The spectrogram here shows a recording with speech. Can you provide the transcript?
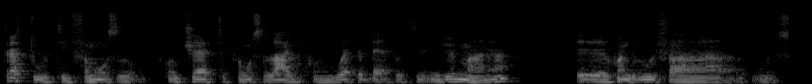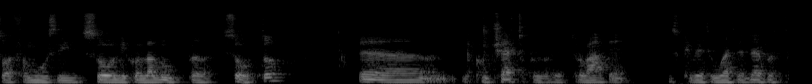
tra tutti il famoso concerto, il famoso live con i Weather Depot in Germania, eh, quando lui fa i suoi famosi soli con la loop sotto. Eh, il concerto, quello che trovate se scrivete Weather Report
